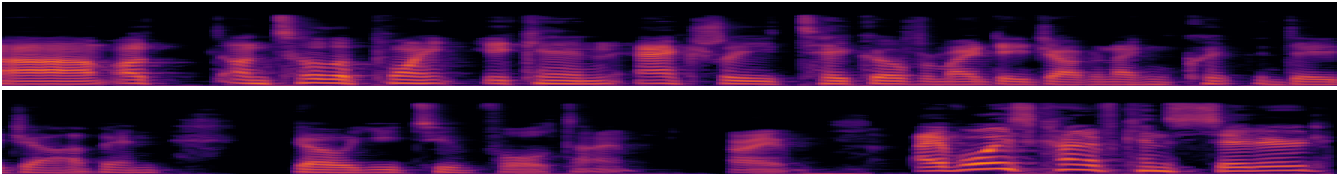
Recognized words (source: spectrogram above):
um, until the point it can actually take over my day job and I can quit the day job and go YouTube full time. All right. I've always kind of considered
